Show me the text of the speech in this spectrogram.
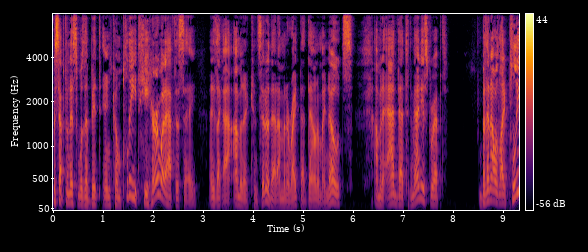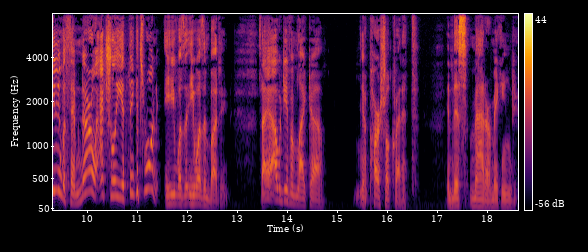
receptiveness was a bit incomplete. He heard what I have to say and he's like, I- I'm going to consider that. I'm going to write that down in my notes. I'm going to add that to the manuscript but then I was like pleading with him. No, actually, you think it's wrong. He wasn't, he wasn't budging. So I, I would give him like, uh, you know, partial credit in this matter of making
